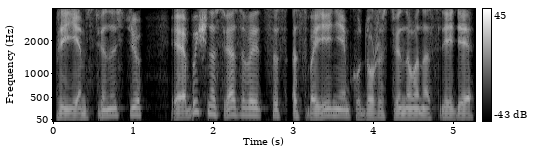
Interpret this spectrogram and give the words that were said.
преемственностью и обычно связывается с освоением художественного наследия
